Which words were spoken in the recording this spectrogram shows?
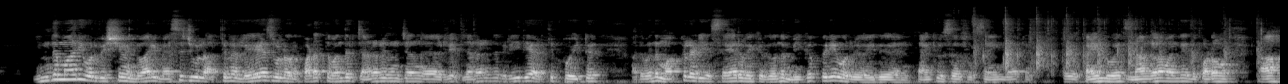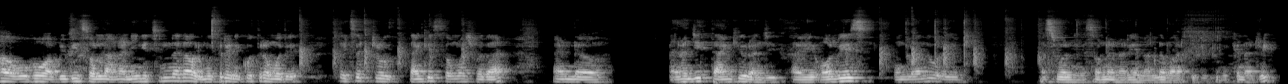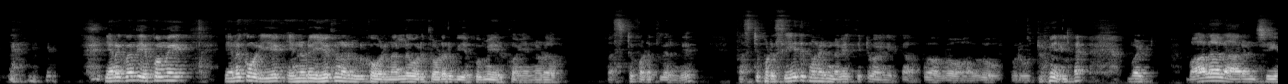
இந்த மாதிரி ஒரு விஷயம் இந்த மாதிரி மெசேஜ் உள்ள அத்தனை லேயர்ஸ் உள்ள ஒரு படத்தை வந்து ஜனரஞ்சங்க ஜனரஞ்சக ரீதியாக எடுத்துகிட்டு போயிட்டு அதை வந்து மக்களிடையே சேர வைக்கிறது வந்து மிகப்பெரிய ஒரு இது. Thank you sir for saying that kind words நாங்களாம் வந்து இந்த படம் ஆஹா ஓஹோ அப்படி இப்படின்னு சொல்லலாம் ஆனால் நீங்கள் சின்னதாக ஒரு முத்திரை நீ குத்துற போது it's a true thank you so much for that and Ranjith thank you Ranjith. I always உங்களை வந்து ஒரு ஃபர்ஸ்ட் ஆஃப் ஆல் நீங்கள் சொன்ன நிறைய நல்ல வார்த்தைகளுக்கு மிக்க நன்றி. எனக்கு வந்து எப்போவுமே எனக்கும் ஒரு இயக் என்னோட இயக்குனர்களுக்கும் ஒரு நல்ல ஒரு தொடர்பு எப்பவுமே இருக்கும். என்னோட ஃபஸ்ட்டு படத்துலேருந்து ஃபஸ்ட்டு படம் சேதுக்கு முன்னாடி நிறைய திட்டு வாங்கியிருக்கேன். அப்போ அவ்வளோ அவ்வளோ ஒரு ஒற்றுமை இல்லை. பட் பாலாவில் ஆரம்பிச்சு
